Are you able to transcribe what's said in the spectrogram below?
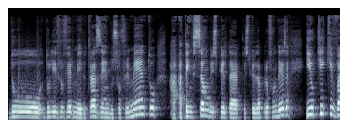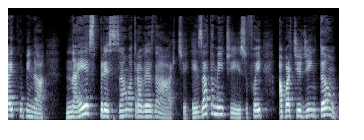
do, do livro vermelho, trazendo o sofrimento, a, a tensão do espírito da época, o espírito da profundeza, e o que, que vai culminar? Na expressão através da arte. É exatamente isso. Foi a partir de então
